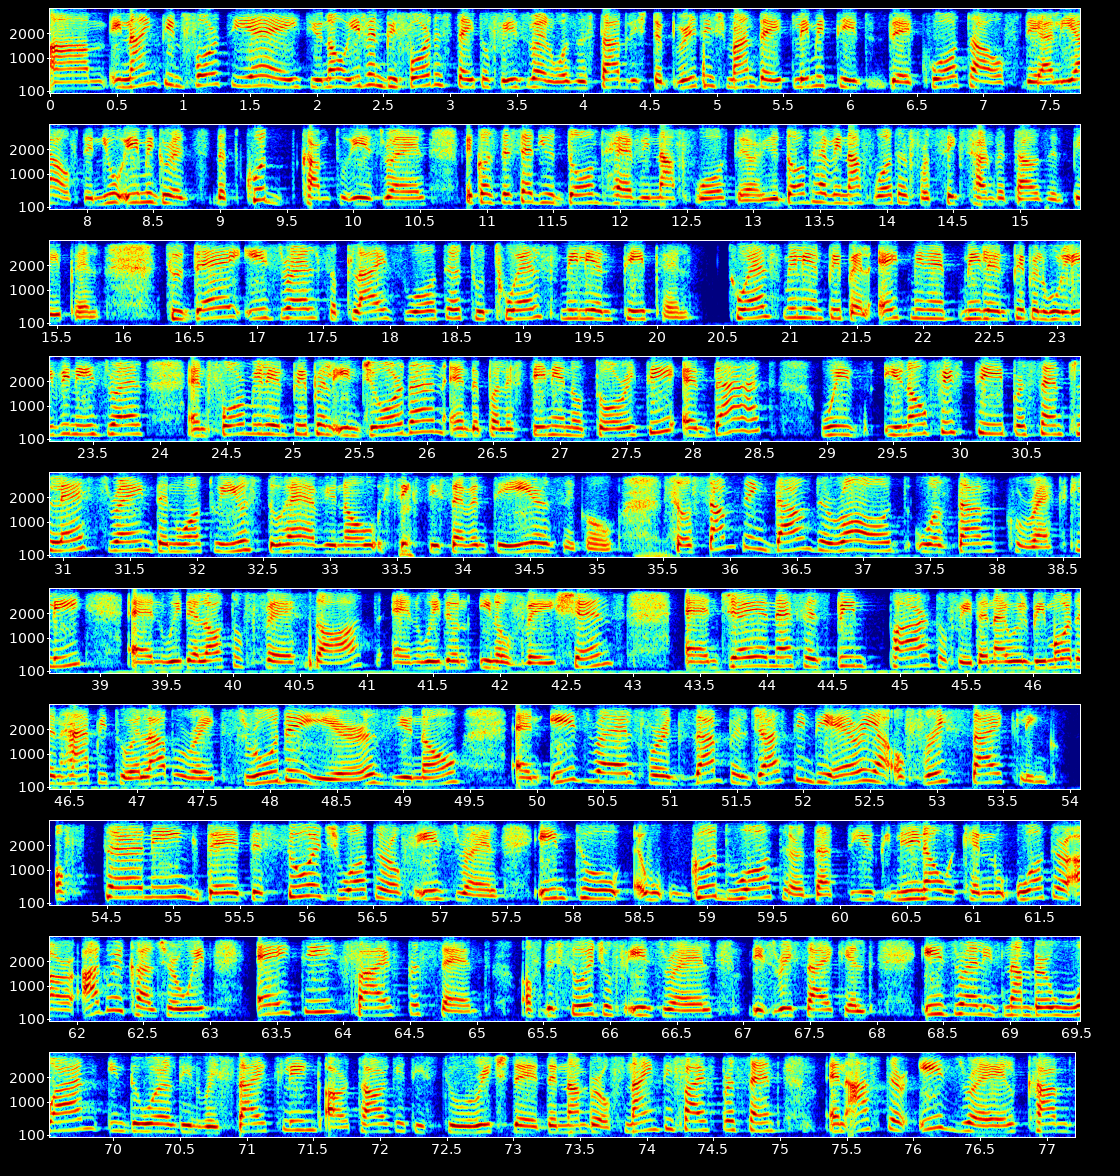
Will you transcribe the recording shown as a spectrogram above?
Um, in 1948, you know, even before the State of Israel was established, the British mandate limited the quota of the aliyah, of the new immigrants that could come to Israel, because they said you don't have enough water. You don't have enough water for 600,000 people. Today, Israel supplies water to 12 million people. 12 million people, 8 million, million people who live in Israel, and 4 million people in Jordan and the Palestinian Authority, and that with, you know, 50% less rain than what we used to have, you know, 60, 70 years ago. So something down the road was done correctly and with a lot of uh, thought and with innovations, and JNF has been part of it, and I will be more than happy to elaborate through the years, you know, and Israel Israel, for example, just in the area of recycling, of turning the, the sewage water of Israel into uh, good water that you, you know we can water our agriculture with, 85% of the sewage of Israel is recycled. Israel is number one in the world in recycling. Our target is to reach the, the number of 95%. And after Israel comes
